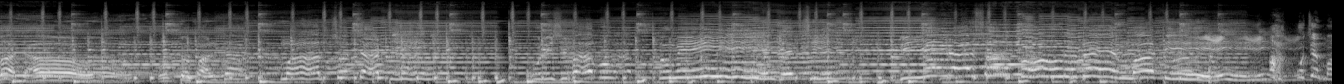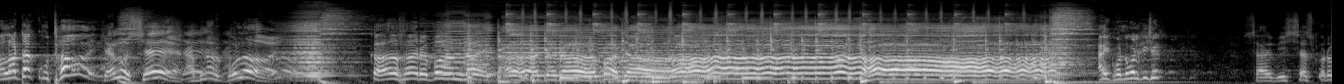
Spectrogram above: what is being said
বাজাও, উল্টো পাল্টা মারছো চাটি। পুলিশ বাবু, তুমি মালাটা কোথায়? কেন স্যার? আপনার গোলয়। কাহার বানায় দাদরা বাজা। এই গন্ডগোল কিসের? স্যার বিশ্বাস করো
